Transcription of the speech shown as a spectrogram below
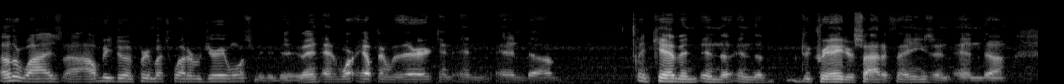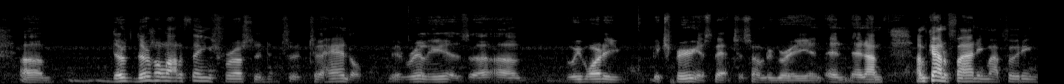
otherwise uh, I'll be doing pretty much whatever Jerry wants me to do, and, and work, helping with Eric and and and um, and Kevin in the in the, the creative side of things, and and uh, um, there, there's a lot of things for us to, to, to handle. It really is. Uh, uh, we've already experienced that to some degree, and, and, and I'm I'm kind of finding my footing.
